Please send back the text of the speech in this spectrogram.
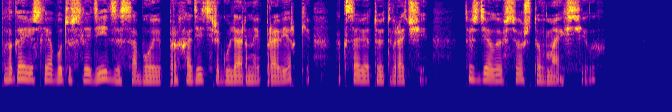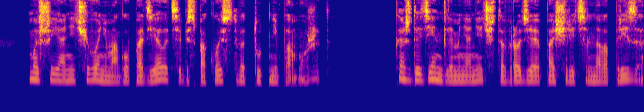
Полагаю, если я буду следить за собой и проходить регулярные проверки, как советуют врачи, то сделаю все, что в моих силах. Больше я ничего не могу поделать, и беспокойство тут не поможет. Каждый день для меня нечто вроде поощрительного приза,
